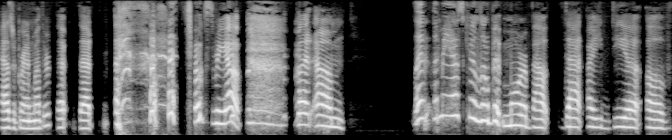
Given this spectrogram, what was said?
as a grandmother, that that chokes me up. but um, let let me ask you a little bit more about that idea of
